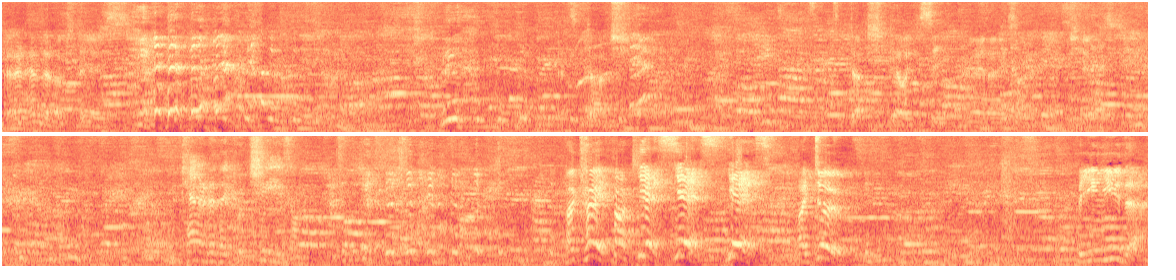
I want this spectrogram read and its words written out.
I don't have that upstairs. That's Dutch. It's a Dutch delicacy. Mayonnaise on chips. In Canada, they put cheese on it. Okay, fuck yes, yes, yes, I do. But you knew that.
